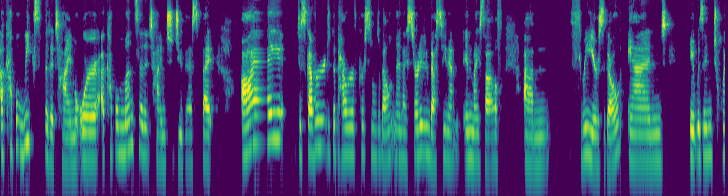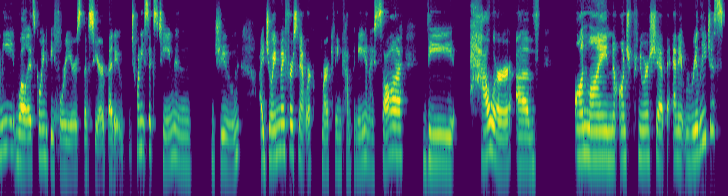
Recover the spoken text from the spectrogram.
a couple weeks at a time or a couple months at a time to do this but i discovered the power of personal development. I started investing in myself um, three years ago and it was in 20 well it's going to be four years this year but it, 2016 in june i joined my first network marketing company and i saw the power of online entrepreneurship and it really just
